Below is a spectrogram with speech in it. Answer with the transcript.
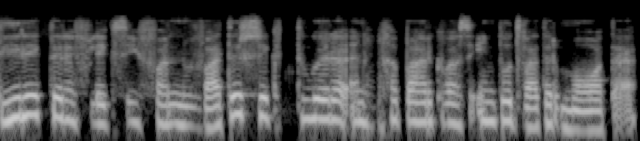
direkte refleksie van watter sektore ingeperk was en tot watter mate.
